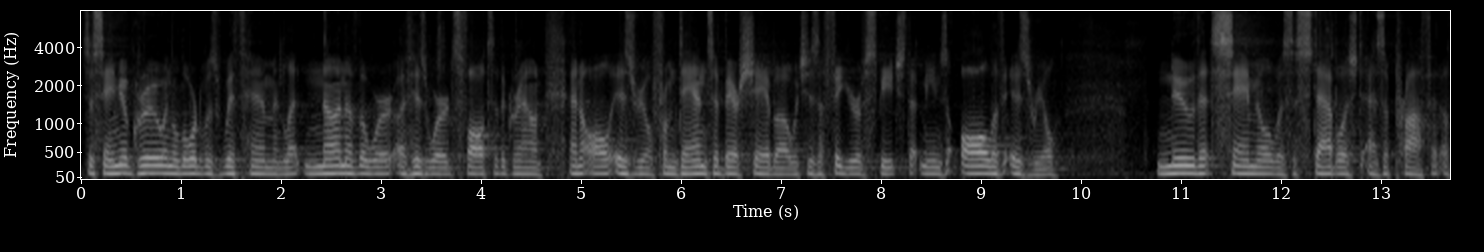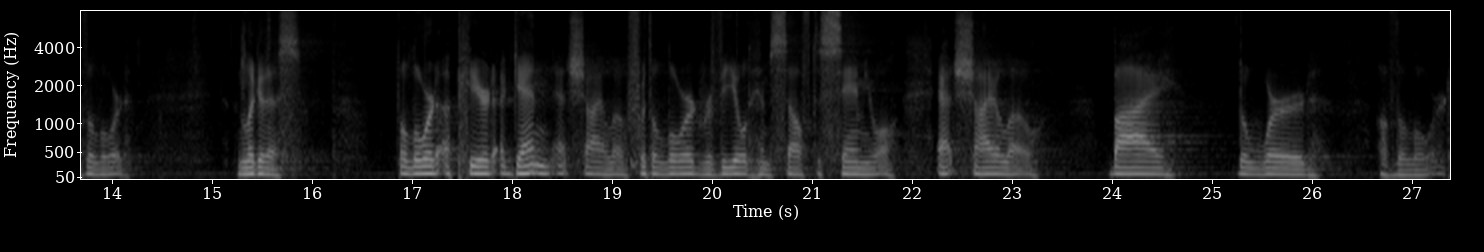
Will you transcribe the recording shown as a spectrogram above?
So Samuel grew, and the Lord was with him, and let none of, the word, of his words fall to the ground. And all Israel, from Dan to Beersheba, which is a figure of speech that means all of Israel, knew that Samuel was established as a prophet of the Lord. And look at this. The Lord appeared again at Shiloh, for the Lord revealed himself to Samuel at Shiloh by the word of the Lord.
